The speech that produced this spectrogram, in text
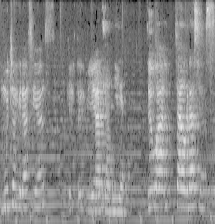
Muchas gracias, que estés bien. Gracias, Miriam. Igual, chao, gracias.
